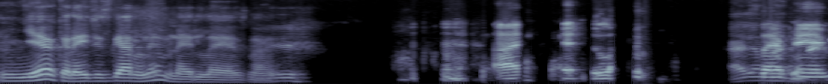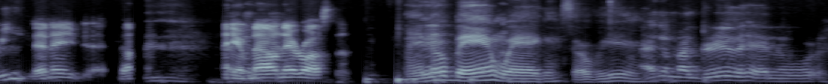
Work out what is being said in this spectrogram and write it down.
Yeah, because they just got eliminated last night. Yeah. I the Lakers I got my ain't paying me. That ain't. I am not on that roster. Ain't no bandwagons over here. I got my grill head in the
